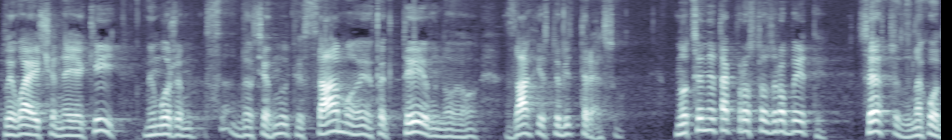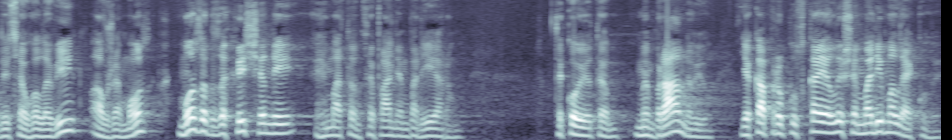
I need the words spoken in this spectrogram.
впливаючи на який ми можемо досягнути самого ефективного захисту від стресу. Ну це не так просто зробити. Це знаходиться в голові, а вже мозок. Мозок захищений гематоенцефальним бар'єром, такою там мембраною, яка пропускає лише малі молекули.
